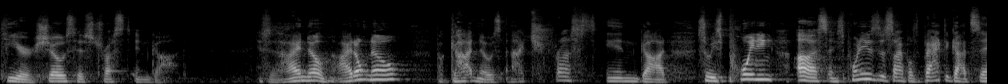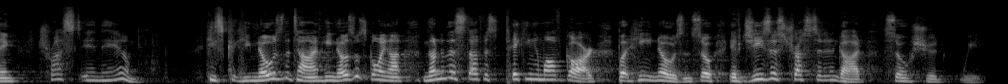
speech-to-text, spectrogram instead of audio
here shows his trust in God. He says, I know, I don't know, but God knows, and I trust in God. So he's pointing us and he's pointing his disciples back to God, saying, Trust in him. He's, he knows the time. He knows what's going on. None of this stuff is taking him off guard, but he knows. And so if Jesus trusted in God, so should we.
